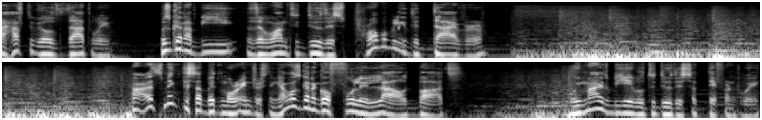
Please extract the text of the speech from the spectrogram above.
I have to go that way. Who's gonna be the one to do this? Probably the diver. Ah, let's make this a bit more interesting. I was gonna go fully loud, but we might be able to do this a different way.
